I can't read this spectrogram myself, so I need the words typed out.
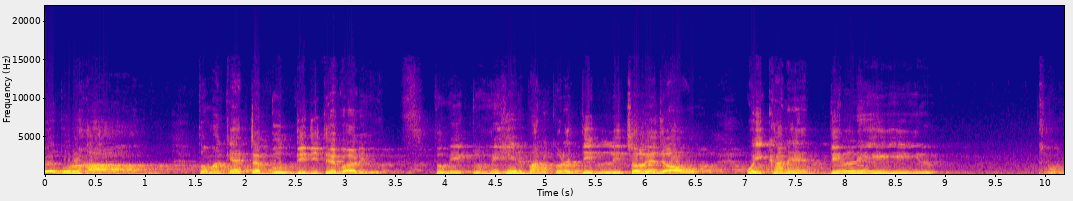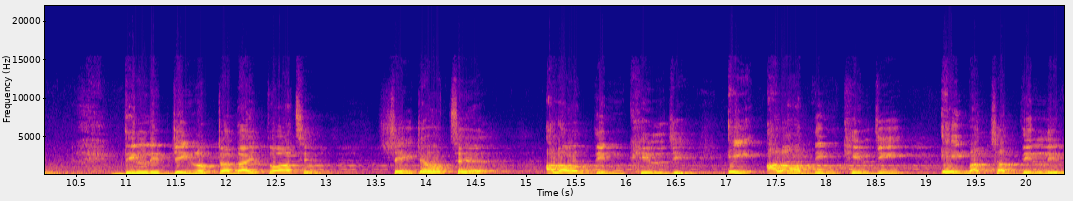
ও বুরহান তোমাকে একটা বুদ্ধি দিতে পারি। তুমি একটু মেহেরবানি করে দিল্লি চলে যাও। ওইখানে দিল্লির দিল্লির যেই লোকটা দায়িত্ব আছে, সেইটা হচ্ছে আলাউদ্দিন খিলজি। এই আলাউদ্দিন খিলজি, এই বাচ্চা দিল্লির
